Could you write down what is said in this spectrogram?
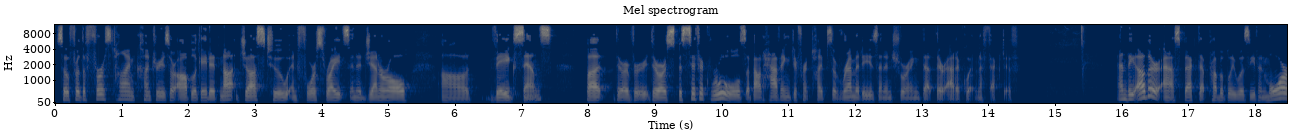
So for the first time, countries are obligated not just to enforce rights in a general, uh, vague sense, but there are, very, there are specific rules about having different types of remedies and ensuring that they're adequate and effective. And the other aspect that probably was even more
